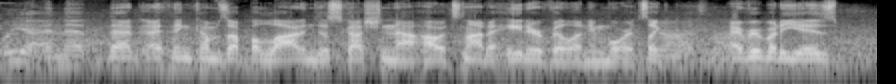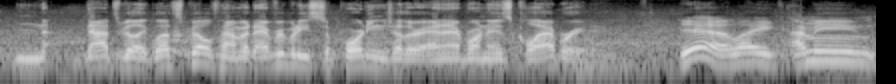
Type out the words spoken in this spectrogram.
Well, yeah, and that, that I think comes up a lot in discussion now. How it's not a haterville anymore. It's like No, it's everybody is n- not to be like let's build fan, but everybody's supporting each other and everyone is collaborating. Yeah, like I mean,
